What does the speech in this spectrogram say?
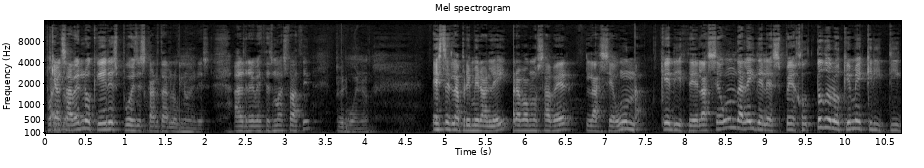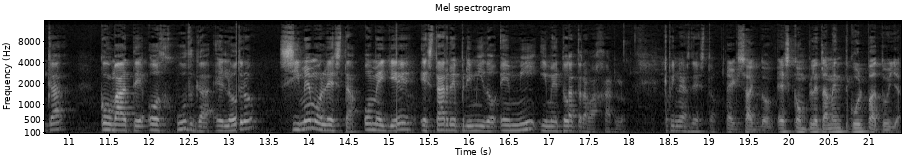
Porque al saber lo que eres puedes descartar lo que no eres. Al revés es más fácil, pero bueno. Esta es la primera ley. Ahora vamos a ver la segunda. Que dice, la segunda ley del espejo, todo lo que me critica, combate o juzga el otro, si me molesta o me hiere, está reprimido en mí y me toca trabajarlo. ¿Qué opinas de esto? Exacto, es completamente culpa tuya.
